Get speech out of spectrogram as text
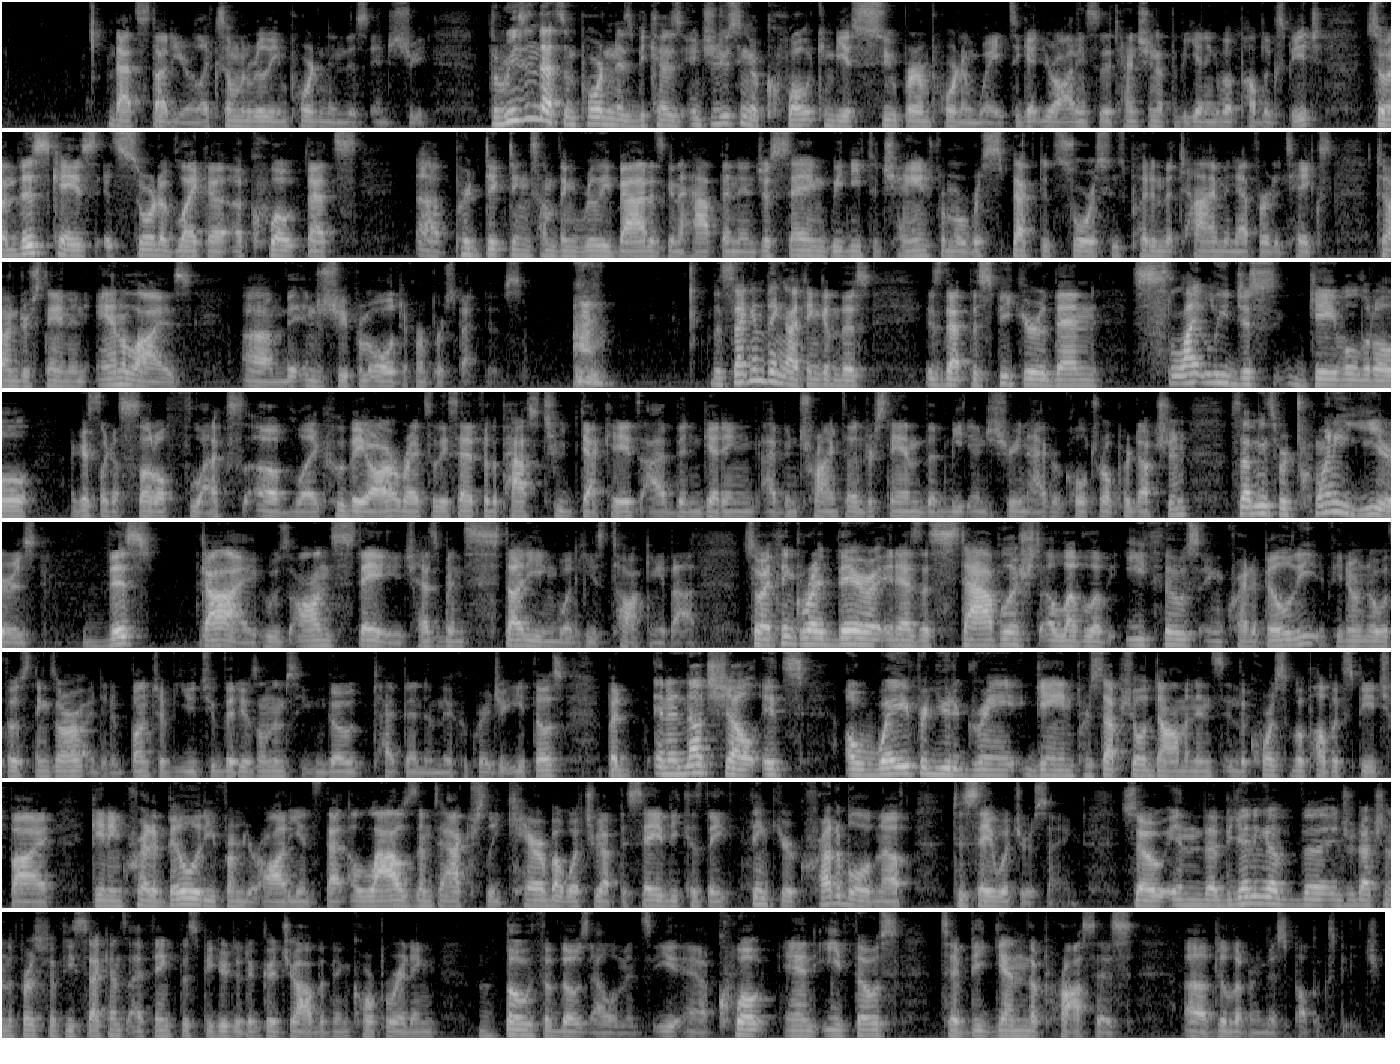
that study, or like someone really important in this industry. The reason that's important is because introducing a quote can be a super important way to get your audience's attention at the beginning of a public speech. So in this case, it's sort of like a, a quote that's uh, predicting something really bad is going to happen and just saying we need to change from a respected source who's put in the time and effort it takes to understand and analyze um, the industry from all different perspectives. the second thing I think in this is that the speaker then slightly just gave a little I guess like a subtle flex of like who they are, right? So they said for the past two decades, I've been getting, I've been trying to understand the meat industry and agricultural production. So that means for 20 years, this guy who's on stage has been studying what he's talking about. So I think right there it has established a level of ethos and credibility. If you don't know what those things are, I did a bunch of YouTube videos on them, so you can go type in Emeka Kwejo ethos. But in a nutshell, it's a way for you to gain perceptual dominance in the course of a public speech by gaining credibility from your audience that allows them to actually care about what you have to say because they think you're credible enough to say what you're saying. So, in the beginning of the introduction, in the first 50 seconds, I think the speaker did a good job of incorporating both of those elements, a uh, quote and ethos, to begin the process of delivering this public speech.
